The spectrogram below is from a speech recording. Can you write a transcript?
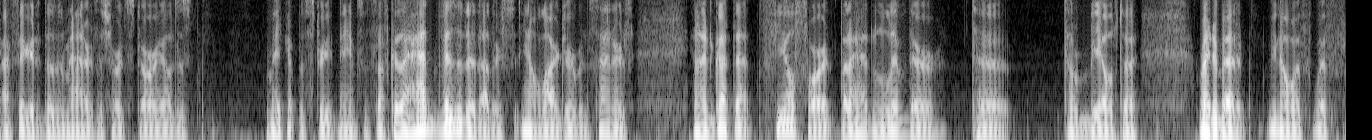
I figured it doesn't matter; it's a short story. I'll just make up the street names and stuff because I had visited other, you know, large urban centers, and I'd got that feel for it, but I hadn't lived there to to be able to write about it, you know, with with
